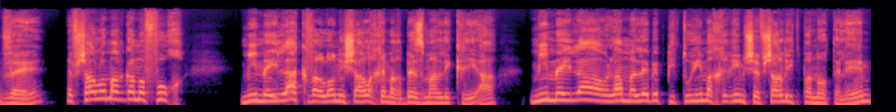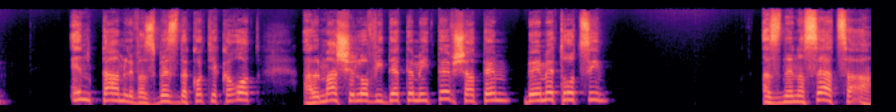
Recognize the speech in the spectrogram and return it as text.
ואפשר לומר גם הפוך, ממילא כבר לא נשאר לכם הרבה זמן לקריאה, ממילא העולם מלא בפיתויים אחרים שאפשר להתפנות אליהם, אין טעם לבזבז דקות יקרות על מה שלא וידאתם היטב שאתם באמת רוצים. אז ננסה הצעה,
